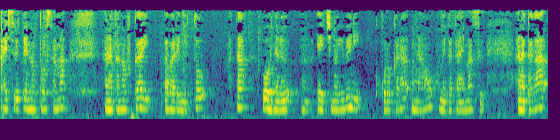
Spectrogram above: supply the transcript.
愛する天のお父様、あなたの深い憐れみと、また大いなる英知のゆえに心から皆を褒めたたえます。あなたが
